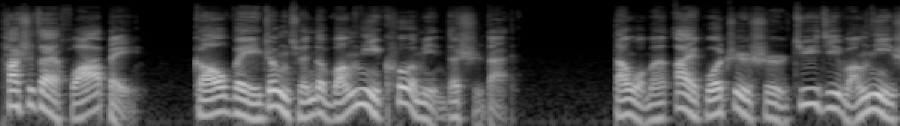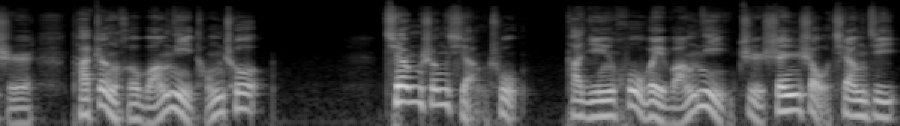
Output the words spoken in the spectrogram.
他是在华北搞伪政权的王逆克敏的时代，当我们爱国志士狙击王逆时，他正和王逆同车。枪声响处，他因护卫王逆致身受枪击。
